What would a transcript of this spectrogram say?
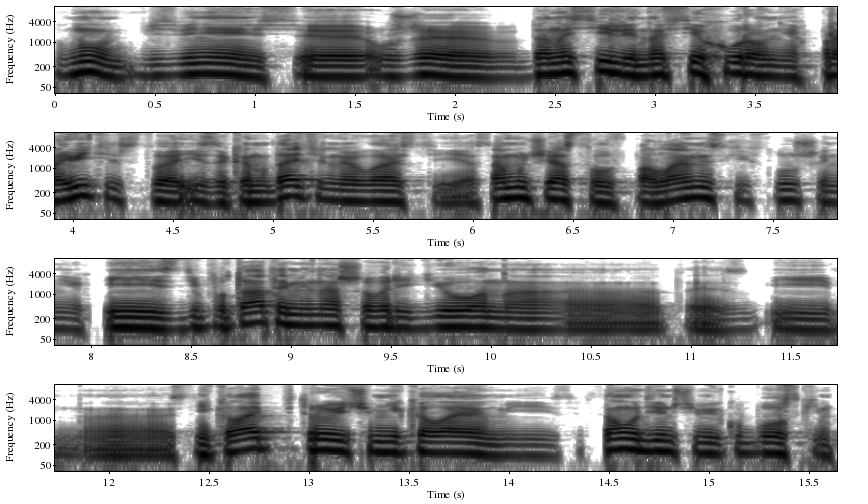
ну, извиняюсь, э, уже доносили на всех уровнях правительства и законодательной власти. Я сам участвовал в парламентских слушаниях и с депутатами нашего региона, э, и э, с Николаем Петровичем Николаем, и с Александром Владимировичем Якубовским.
